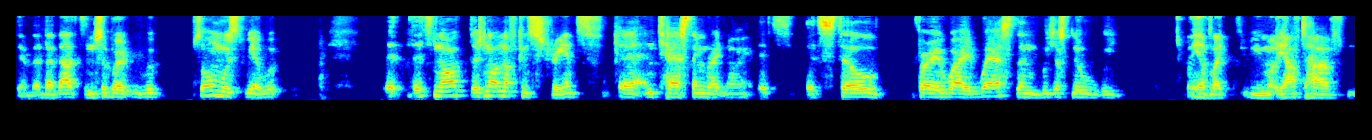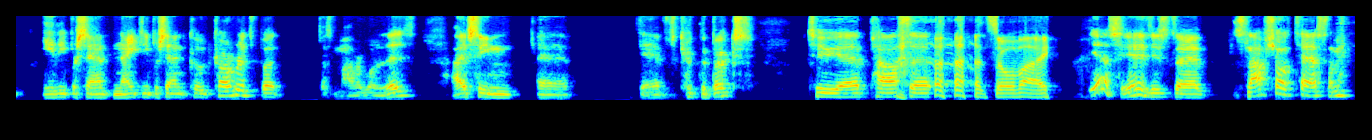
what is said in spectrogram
yeah. that, that, that's and so we're, we're it's almost yeah. We're, it, it's not there's not enough constraints uh, in testing right now. It's it's still very wide west, and we just know we we have like you you have to have eighty percent, ninety percent code coverage, but it doesn't matter what it is. I've seen uh, devs cook the books to uh, pass. Uh, so have I. Yes, yeah, just a snapshot test. I mean,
